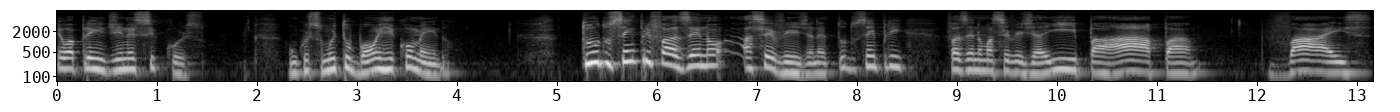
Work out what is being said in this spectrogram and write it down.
eu aprendi nesse curso. Um curso muito bom e recomendo. Tudo sempre fazendo a cerveja, né? Tudo sempre fazendo uma cerveja IPA, APA, Vais.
